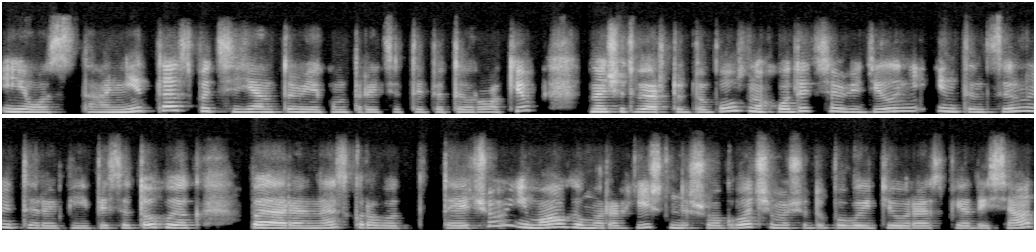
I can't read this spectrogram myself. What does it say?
І останній тест пацієнтом віком 35 років на четверту добу знаходиться в відділенні інтенсивної терапії після того, як перенес кровотечу і мав геморагічний шок. Бачимо, що добовий діурез 50,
